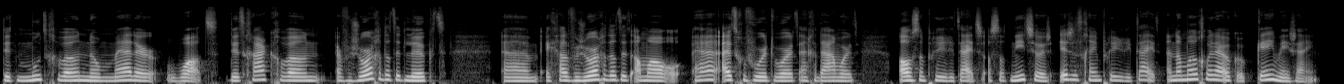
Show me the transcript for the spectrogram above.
dit moet gewoon no matter what. Dit ga ik gewoon ervoor zorgen dat dit lukt. Um, ik ga ervoor zorgen dat dit allemaal uitgevoerd wordt en gedaan wordt als het een prioriteit is. Als dat niet zo is, is het geen prioriteit. En dan mogen we daar ook oké mee zijn.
